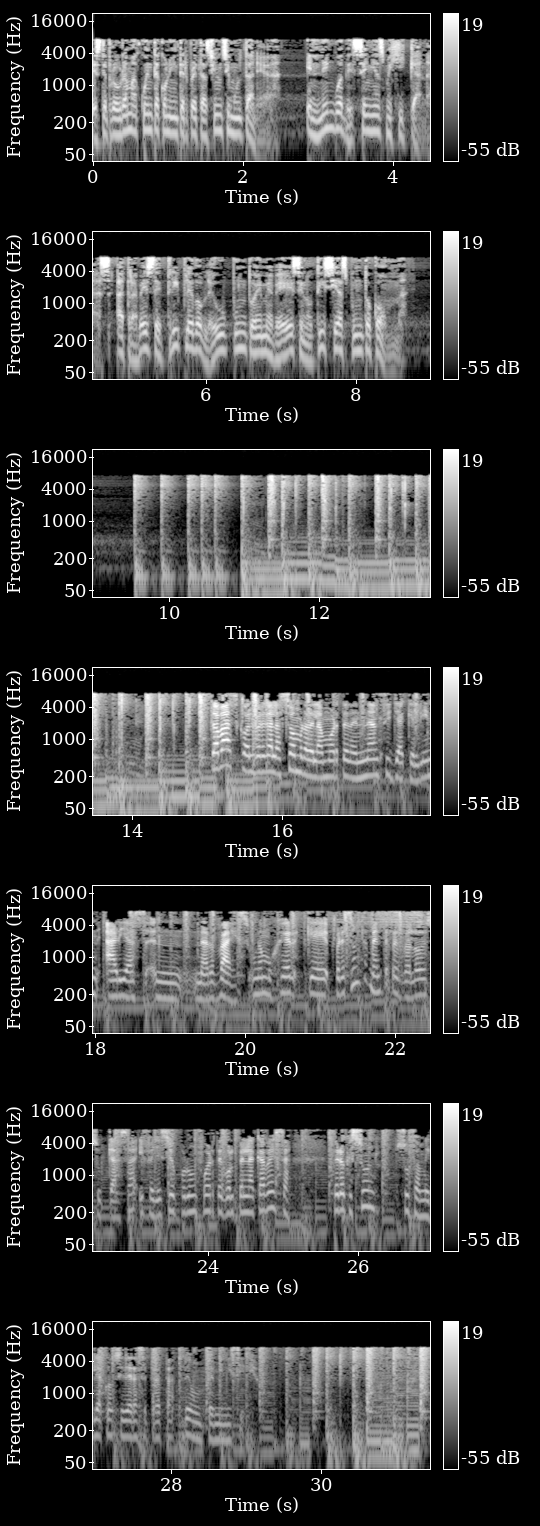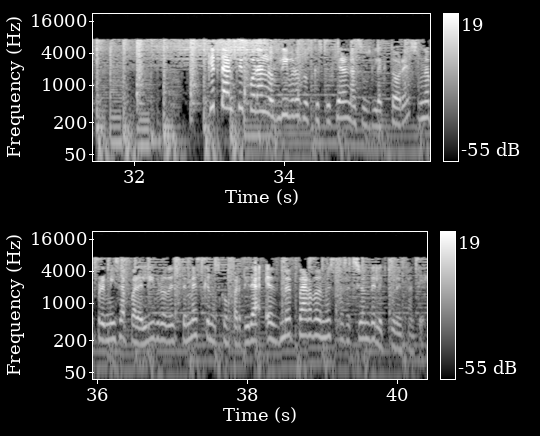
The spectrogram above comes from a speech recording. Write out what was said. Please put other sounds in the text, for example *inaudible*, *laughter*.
Este programa cuenta con interpretación simultánea en lengua de señas mexicanas a través de www.mbsnoticias.com. Tabasco alberga la sombra de la muerte de Nancy Jacqueline Arias Narváez, una mujer que presuntamente resbaló de su casa y falleció por un fuerte golpe en la cabeza, pero que su, su familia considera se trata de un feminicidio. ¿Qué tal si fueran los libros los que escogieran a sus lectores? Una premisa para el libro de este mes que nos compartirá Edme Pardo en nuestra sección de lectura infantil.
